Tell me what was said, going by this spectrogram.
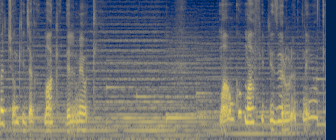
बच्चों की जगह माँ के दिल में होती माओ को माफ़ी की ज़रूरत नहीं होती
